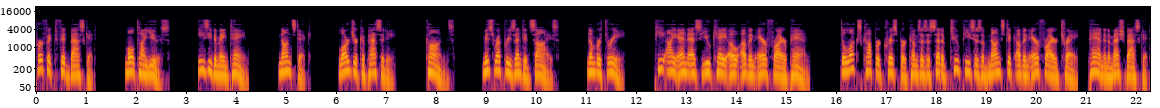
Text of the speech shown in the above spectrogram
Perfect fit basket. Multi-use. Easy to maintain. Nonstick. Larger capacity. Cons. Misrepresented size. Number 3. PINSUKO Oven Air Fryer Pan Deluxe Copper Crisper comes as a set of two pieces of non-stick oven air fryer tray, pan and a mesh basket.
